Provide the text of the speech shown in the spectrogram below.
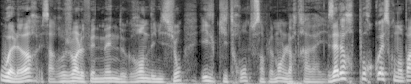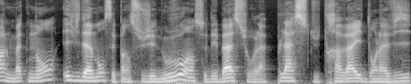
ou alors, et ça rejoint le phénomène de grande démission, ils quitteront tout simplement leur travail. Mais alors, pourquoi est-ce qu'on en parle maintenant? Évidemment, c'est pas un sujet nouveau, hein, ce débat sur la place du travail dans la vie,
